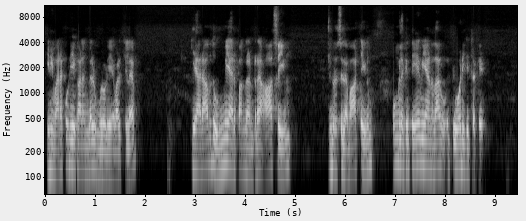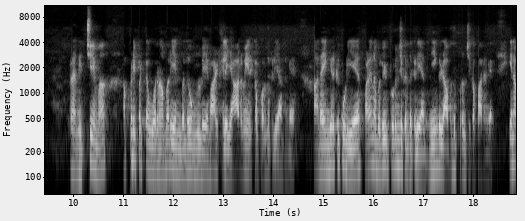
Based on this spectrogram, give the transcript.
இனி வரக்கூடிய காலங்கள் உங்களுடைய வாழ்க்கையில யாராவது உண்மையா இருப்பாங்கன்ற ஆசையும் ஒரு சில வார்த்தைகளும் உங்களுக்கு தேவையானதா ஓடிக்கிட்டு இருக்கு ஆனா நிச்சயமா அப்படிப்பட்ட ஒரு நபர் என்பது உங்களுடைய வாழ்க்கையில யாருமே இருக்க போறது கிடையாதுங்க. அதை இங்க இருக்கக்கூடிய பல நபர்கள் புரிஞ்சுக்கிறது கிடையாது. நீங்களாவது புரிஞ்சுக்க பாருங்க. ஏன்னா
